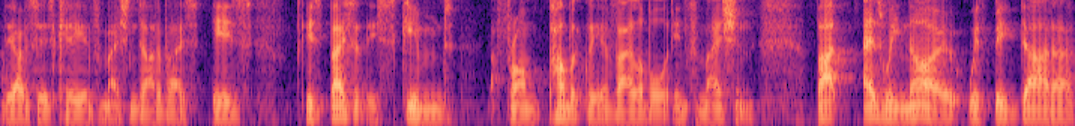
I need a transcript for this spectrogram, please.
the Overseas Key Information Database, is is basically skimmed from publicly available information. But as we know, with big data,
